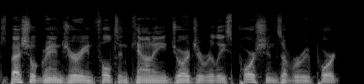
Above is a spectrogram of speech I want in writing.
Special grand jury in Fulton County, Georgia, released portions of a report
